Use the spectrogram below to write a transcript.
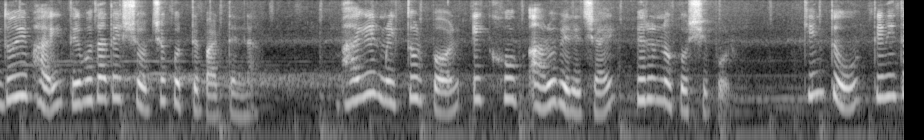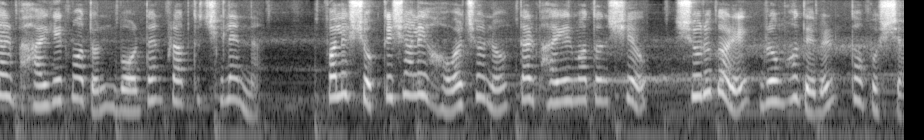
দুই ভাই দেবতাদের সহ্য করতে পারতেন না। ভাইয়ের মৃত্যুর পর এই ক্ষোভ আরও বেড়ে যায় হিরণ্যকশিপুর। কিন্তু তিনি তার ভাইয়ের মতন বরদান প্রাপ্ত ছিলেন না। ফলে শক্তিশালী হওয়ার জন্য তার ভাইয়ের মতন সেও শুরু করে ব্রহ্মদেবের তপস্যা।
